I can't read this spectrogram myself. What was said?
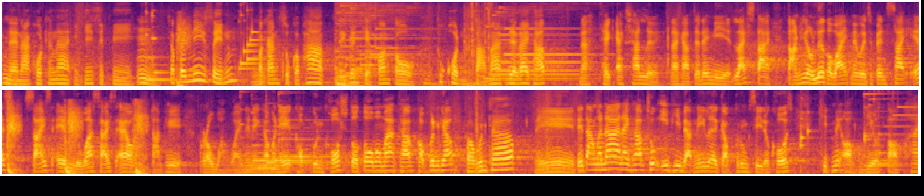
อืมในอนาคตข้างหน้าอีก 20 ปี อืม จะเป็นหนี้สินประกันสุขภาพหรือเงินเก็บก้อนโต ทุกคนสามารถเลือกได้ครับ นะ take action เลยนะครับ จะได้มีไลฟ์สไตล์ตามที่เราเลือกเอาไว้ ไม่ว่าจะเป็นไซส์ S ไซส์ M หรือว่าไซส์ L ตามที่เราหวังไว้นั่นเองครับ วันนี้ขอบคุณโค้ชโตโต้มาก ๆ ครับ ขอบคุณครับ ขอบคุณครับ นี่ติดตามกันได้นะครับ ทุก EP แบบนี้เลยกับกรุงศรีเดอะโค้ชคิดไม่ออกเดี๋ยวตอบให้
